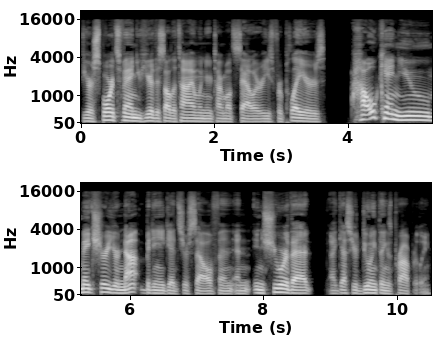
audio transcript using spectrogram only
if you're a sports fan, you hear this all the time when you're talking about salaries for players. How can you make sure you're not bidding against yourself and, and ensure that, I guess, you're doing things properly?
